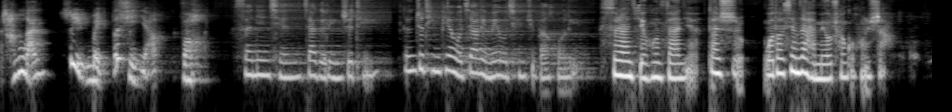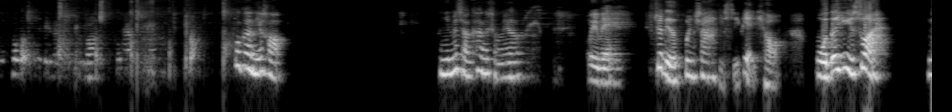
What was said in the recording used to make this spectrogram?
城南最美的新娘。走。三年前嫁给林志婷，林志婷骗我家里没有钱举办婚礼。虽然结婚三年，但是我到现在还没有穿过婚纱。顾客你好，你们想看个什么呀？微微，这里的婚纱你随便挑，我的预算一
